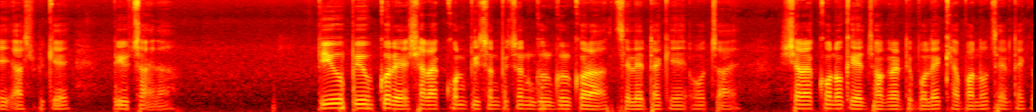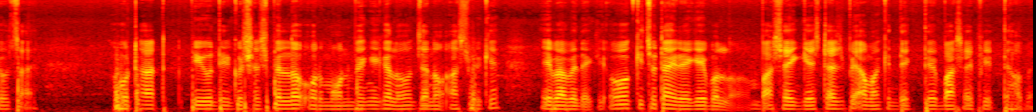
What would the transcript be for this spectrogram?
এই আশফিকে পিউ চায় না। পিউ পিউ করে সারাক্ষণ পিছন পিছন ঘুরঘুর করা ছেলেটাকে ও চায়। সারাক্ষণ ওকে ঝগড়াটি বলে খেপানো ছেলেটাকেও চায়। হঠাৎ পিউ দীর্ঘশ্বাস ফেলল, ওর মন ভেঙে গেল যেন আশফিকে এভাবে দেখে। ও কিছুটাই রেগে বলল, বাসায় গেস্ট আসবে, আমাকে দেখতে, বাসায় ফিরতে হবে।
